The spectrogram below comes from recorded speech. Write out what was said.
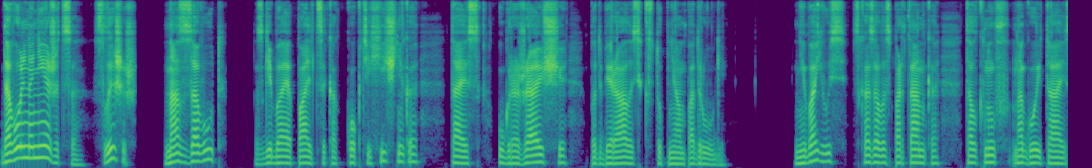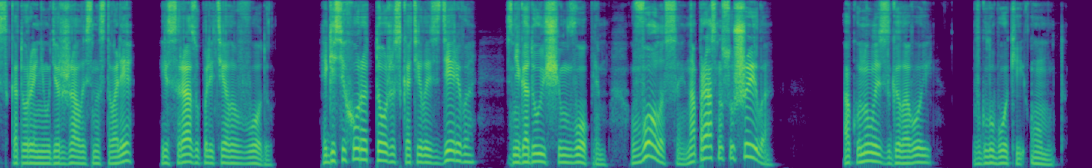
Довольно нежится, слышишь? Нас зовут, сгибая пальцы, как когти хищника, Таис угрожающе подбиралась к ступням подруги. «Не боюсь», — сказала спартанка, толкнув ногой Таис, которая не удержалась на стволе и сразу полетела в воду. Эгисихора тоже скатилась с дерева с негодующим воплем. «Волосы! Напрасно сушила!» Окунулась с головой в глубокий омут.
